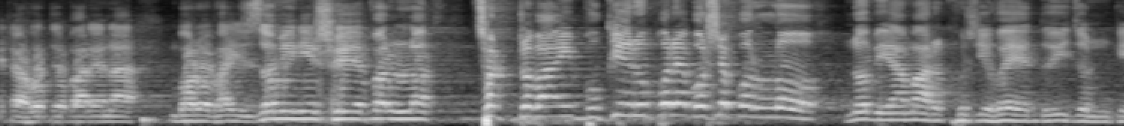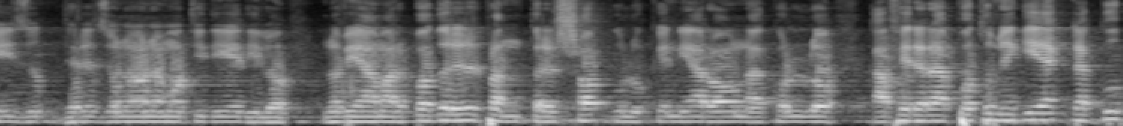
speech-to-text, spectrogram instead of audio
এটা হতে পারে না। বড় ভাই জমিনে শুয়ে পড়ল ছোট্ট ভাই বুকের উপরে বসে পড়ল। নবী আমার খুশি হয়ে দুইজনকেই যুদ্ধের জন্য অনুমতি দিয়ে দিল। নবী আমার বদরের প্রান্তরের সবগুলোকে নিয়ে রওনা করল। কাফেরেরা প্রথমে গিয়ে একটা কূপ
